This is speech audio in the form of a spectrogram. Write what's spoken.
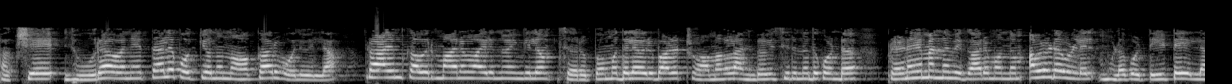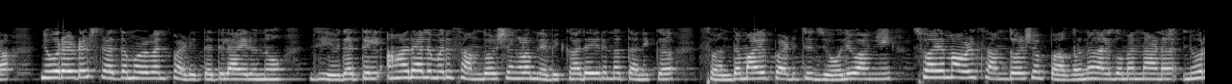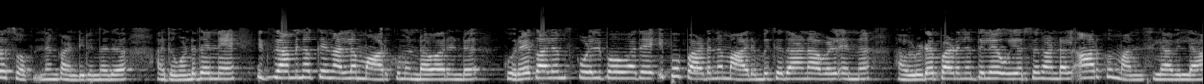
പക്ഷേ നൂറ അവനെ തല പൊക്കിയൊന്നും നോക്കാറ് പോലുമില്ല പ്രായം കൗർമാനമായിരുന്നുവെങ്കിലും ചെറുപ്പം മുതലേ ഒരുപാട് ട്രോമകൾ അനുഭവിച്ചിരുന്നത് കൊണ്ട് പ്രണയമെന്ന വികാരമൊന്നും അവരുടെ ഉള്ളിൽ മുള പൊട്ടിയിട്ടേയില്ല. നൂറയുടെ ശ്രദ്ധ മുഴുവൻ പഠിത്തത്തിലായിരുന്നു. ജീവിതത്തിൽ ആരാലും ഒരു സന്തോഷങ്ങളും ലഭിക്കാതെ ഇരുന്ന തനിക്ക് സ്വന്തമായി പഠിച്ച് ജോലി വാങ്ങി സ്വയം അവൾ സന്തോഷം പകർന്നു നൽകുമെന്നാണ് നൂറ സ്വപ്നം കണ്ടിരുന്നത്. അതുകൊണ്ട് തന്നെ എക്സാമിനൊക്കെ നല്ല മാർക്കും ഉണ്ടാവാറുണ്ട്. കുറെ കാലം സ്കൂളിൽ പോവാതെ ഇപ്പോൾ പഠനം ആരംഭിച്ചതാണ് അവൾ എന്ന് അവളുടെ പഠനത്തിലെ ഉയർച്ച കണ്ടാൽ ആർക്കും മനസ്സിലാവില്ല.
